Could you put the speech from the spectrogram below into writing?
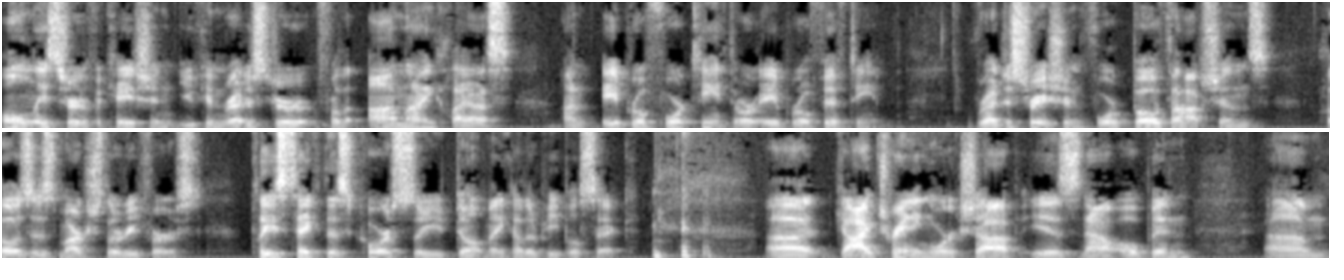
only certification, you can register for the online class on April 14th or April 15th. Registration for both options closes March 31st. Please take this course so you don't make other people sick. uh, guide training workshop is now open. Um,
